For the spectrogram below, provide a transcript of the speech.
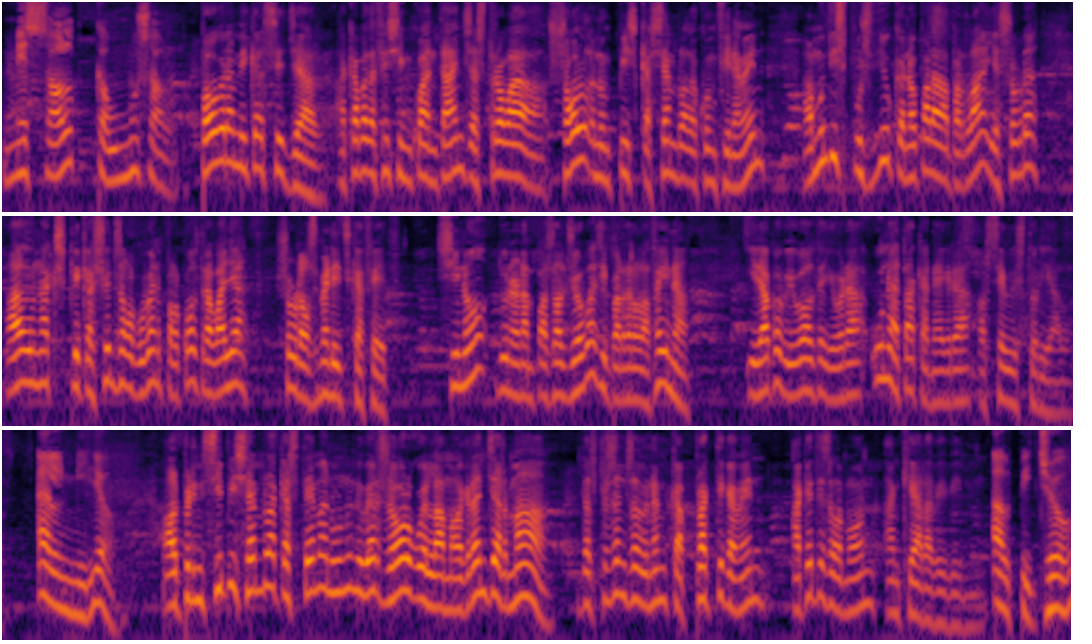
més sol que un mussol. Pobre Miquel Sitjar, acaba de fer 50 anys, es troba sol en un pis que sembla de confinament, amb un dispositiu que no para de parlar i a sobre ha de donar explicacions al govern pel qual treballa sobre els mèrits que ha fet. Si no, donaran pas als joves i perdrà la feina. I de cop i volta hi haurà una taca negra al seu historial. El millor. Al principi sembla que estem en un univers Orwell amb el gran germà. Després ens adonem que pràcticament aquest és el món en què ara vivim. El pitjor,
